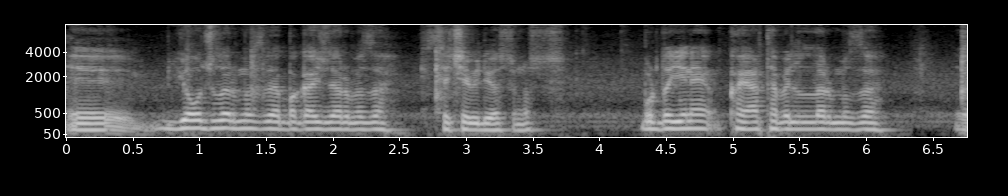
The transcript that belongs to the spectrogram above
e, yolcularımız ve bagajlarımızı seçebiliyorsunuz. Burada yine kayar tabelalarımızı e,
